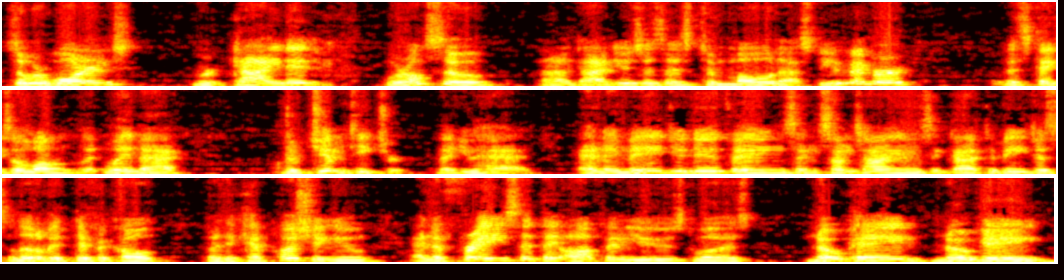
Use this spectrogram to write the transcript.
So we're warned, we're guided, we're also, uh, God uses this to mold us. Do you remember, this takes a long way back, the gym teacher that you had? And they made you do things, and sometimes it got to be just a little bit difficult, but they kept pushing you. And the phrase that they often used was, no pain, no gain.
